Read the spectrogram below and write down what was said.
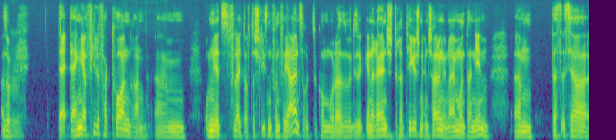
Also mhm. da, da, hängen ja viele Faktoren dran. Ähm, um jetzt vielleicht auf das Schließen von Filialen zurückzukommen oder so diese generellen strategischen Entscheidungen in einem Unternehmen. Ähm, das ist ja,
